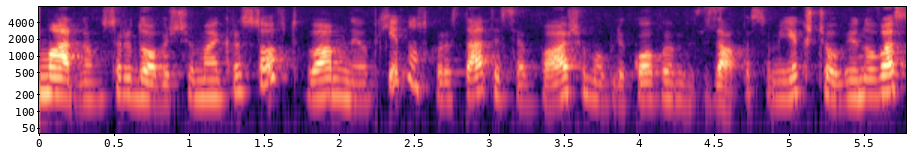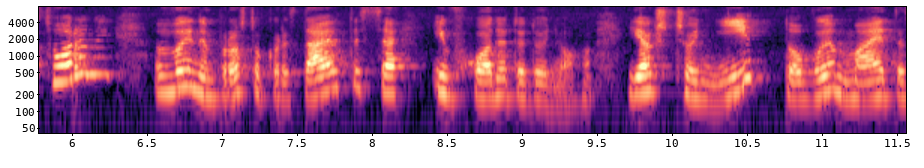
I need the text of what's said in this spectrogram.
хмарного середовища Microsoft, вам необхідно скористатися вашим обліковим записом. Якщо він у вас створений, ви ним просто користаєтеся і входите до нього. Якщо ні, то ви маєте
